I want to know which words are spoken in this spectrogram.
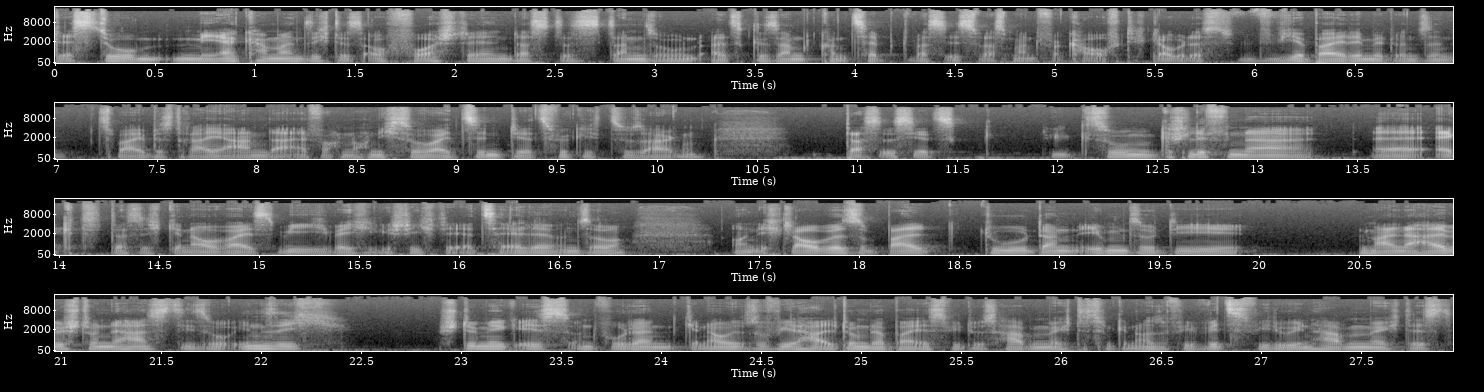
desto mehr kann man sich das auch vorstellen, dass das dann so als Gesamtkonzept was ist, was man verkauft. Ich glaube, dass wir beide mit unseren zwei bis drei Jahren da einfach noch nicht so weit sind, jetzt wirklich zu sagen, das ist jetzt so ein geschliffener äh, Act, dass ich genau weiß, wie ich welche Geschichte erzähle und so. Und ich glaube, sobald du dann eben so die mal eine halbe Stunde hast, die so in sich stimmig ist und wo dann genau so viel Haltung dabei ist, wie du es haben möchtest und genauso viel Witz, wie du ihn haben möchtest,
